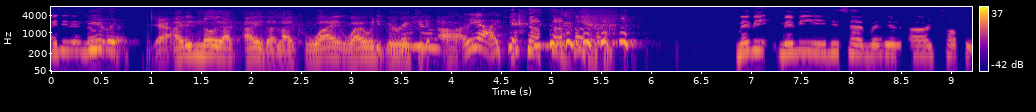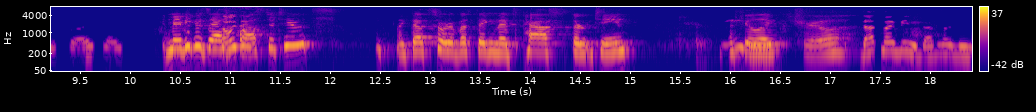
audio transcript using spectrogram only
I didn't know. like, that. Yeah, I didn't know that either. Like, why why would it be rated know. R? Yeah, I can't. maybe maybe it is a rated R topic, right? Like, Maybe because it has it is. prostitutes. Like that's sort of a thing that's past 13. I feel like true. that might be. That might be.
